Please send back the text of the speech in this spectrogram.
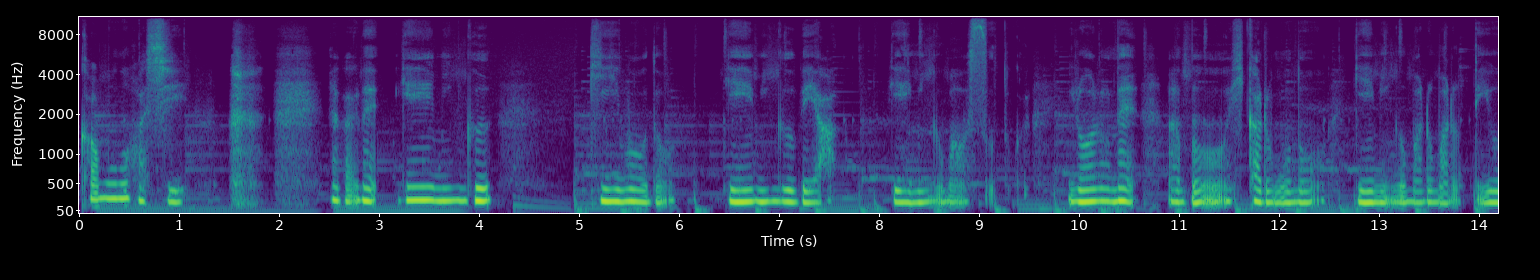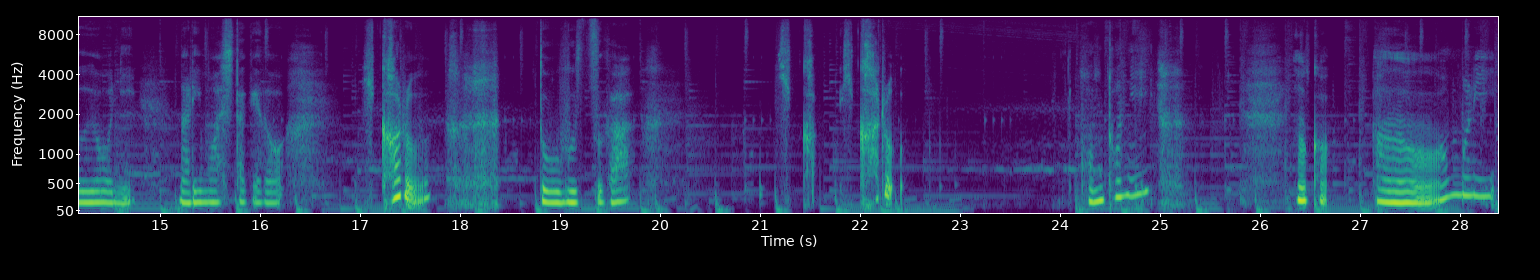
カモノハシ。なんかね、ゲーミングキーボード、ゲーミングベア、ゲーミングマウスとか、いろいろね、あの、光るものをゲーミング〇〇っていうようになりましたけど、光る？動物が？光る？本当に？なんか、あのー、あんまり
